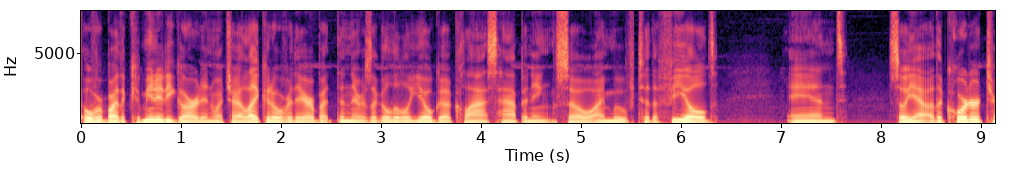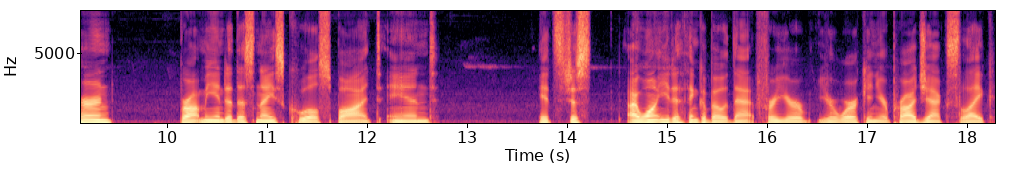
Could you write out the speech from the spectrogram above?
over by the community garden, which I like it over there, but then there's like a little yoga class happening. So I moved to the field, and so yeah, the quarter turn brought me into this nice, cool spot, and it's just I want you to think about that for your your work and your projects, like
